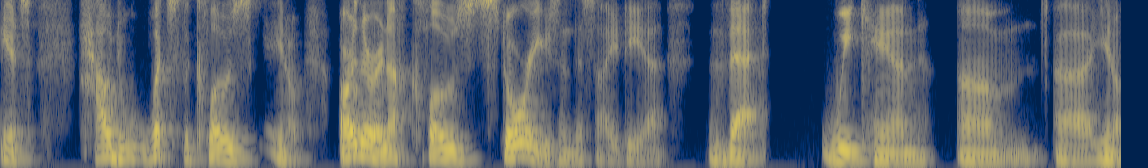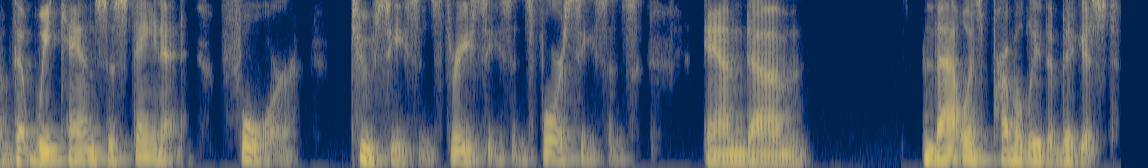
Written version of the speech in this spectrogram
it's how do what's the close, you know, are there enough closed stories in this idea that we can um, uh, you know, that we can sustain it for two seasons, three seasons, four seasons. And um, that was probably the biggest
